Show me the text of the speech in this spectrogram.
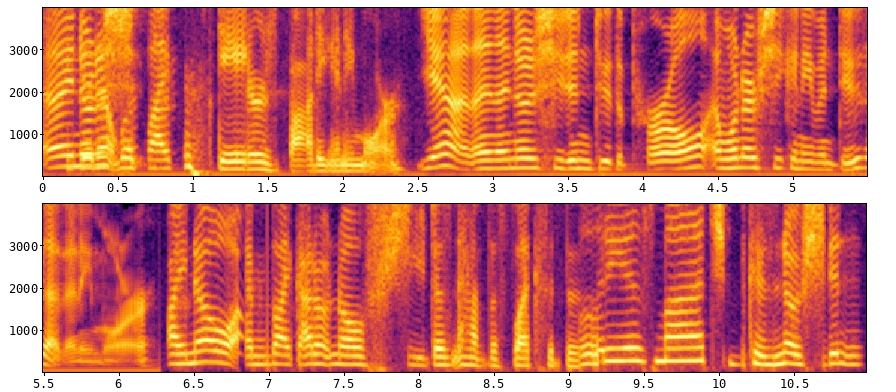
And I She noticed, didn't she- look like a skater's body anymore yeah, and I noticed she didn't do the pearl. I wonder if she can even do that anymore. I know. I'm like, I don't know if she doesn't have the flexibility as much because no, she didn't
